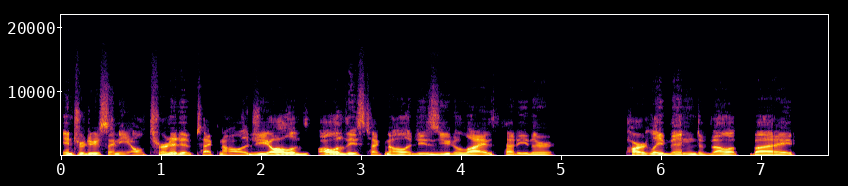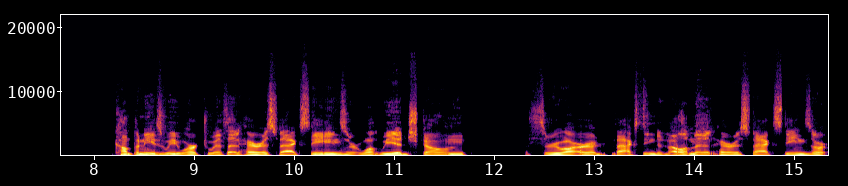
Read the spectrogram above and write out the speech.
introduce any alternative technology. All of all of these technologies utilized had either partly been developed by companies we worked with at Harris Vaccines or what we had shown through our vaccine development at Harris Vaccines or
